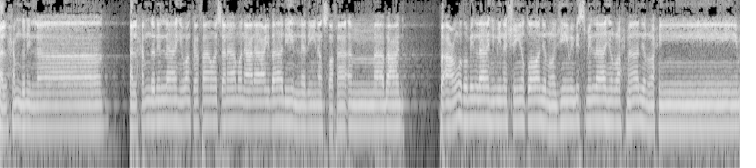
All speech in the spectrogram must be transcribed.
الحمد لله. الحمد لله وكفى وسلام على عباده الذين اصطفى. أما بعد فأعوذ بالله من الشيطان الرجيم. بسم الله الرحمن الرحيم.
